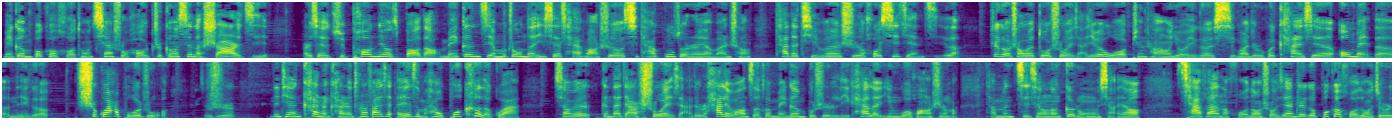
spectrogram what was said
梅根播客合同签署后，只更新了十二集。而且，据 Paul News 报道，梅根节目中的一些采访是由其他工作人员完成，他的提问是后期剪辑的。这个稍微多说一下，因为我平常有一个习惯，就是会看一些欧美的那个吃瓜博主。就是那天看着看着，突然发现，哎，怎么还有播客的瓜？稍微跟大家说一下，就是哈里王子和梅根不是离开了英国皇室嘛？他们进行了各种想要恰饭的活动。首先，这个播客活动就是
